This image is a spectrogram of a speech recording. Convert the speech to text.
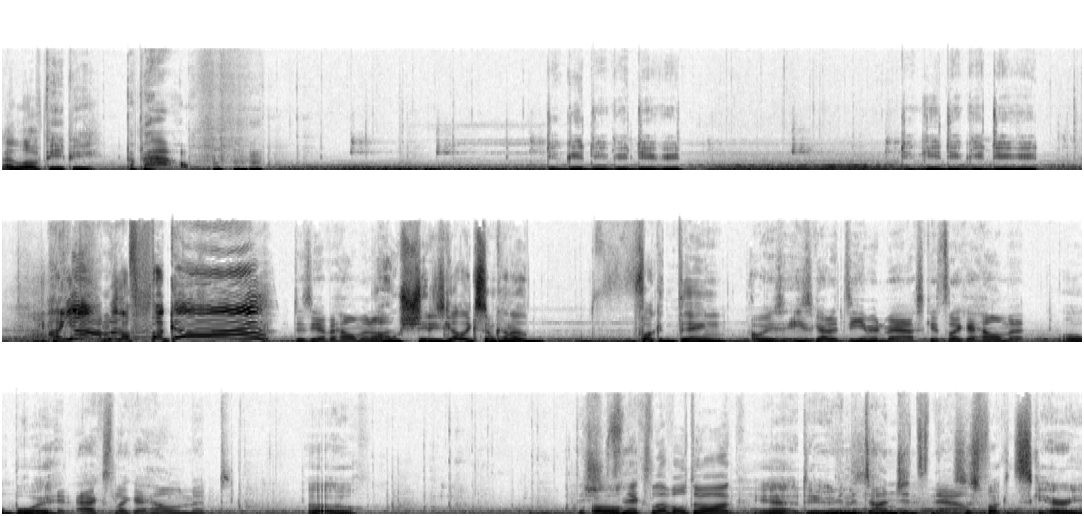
I love PP. Pow! Do good, do good, do good. Do good, do good, do good. Hiya, motherfucker! Does he have a helmet on? Oh shit, he's got like some kind of fucking thing. Oh, he's, he's got a demon mask. It's like a helmet. Oh boy. It acts like a helmet. Uh oh. This shit's Oh. next level, dog. Yeah, dude. You're in the dungeons now. This is fucking scary.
